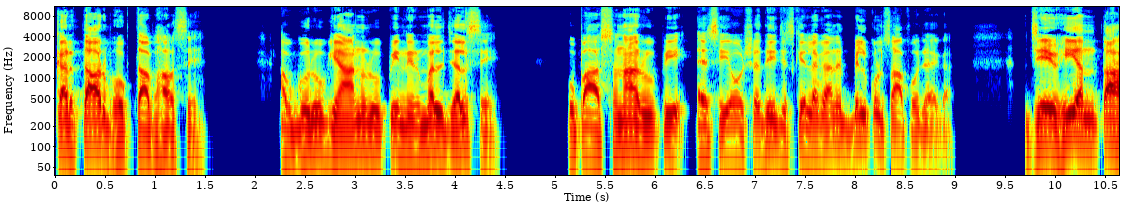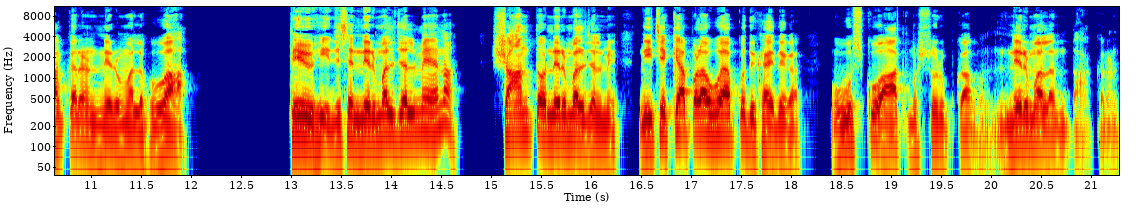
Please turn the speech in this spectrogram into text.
कर्ता और भोक्ता भाव से। अब गुरु ज्ञान रूपी निर्मल जल से उपासना रूपी ऐसी औषधि जिसके लगाने बिल्कुल साफ़ हो जाएगा। जेव ही अंतकरण निर्मल हुआ, तेव ही, जिसे निर्मल जल में है ना, शांत और निर्मल जल में, नीचे क्या पड़ा हुआ है आपको दिखाई देगा? उसको आत्मस्वरूप का निर्मल अंताकरण,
